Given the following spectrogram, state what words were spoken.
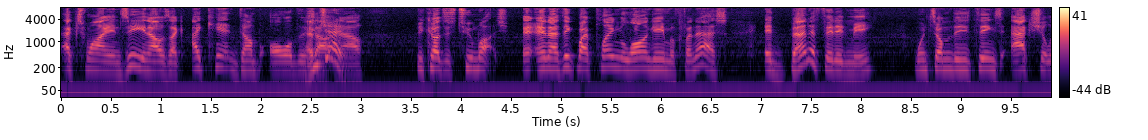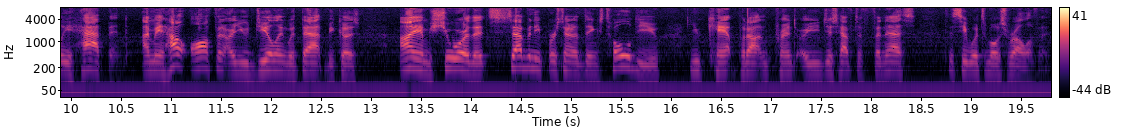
X, Y, and Z. And I was like, I can't dump all of this MJ. out now because it's too much. And I think by playing the long game of finesse, it benefited me when some of these things actually happened. I mean, how often are you dealing with that? Because I am sure that 70% of things told you you can't put out in print or you just have to finesse to see what's most relevant.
